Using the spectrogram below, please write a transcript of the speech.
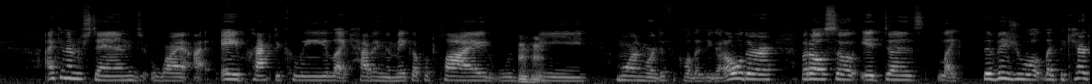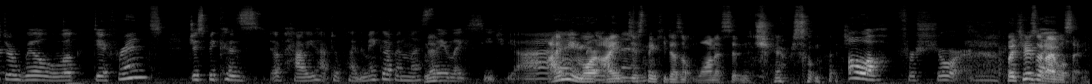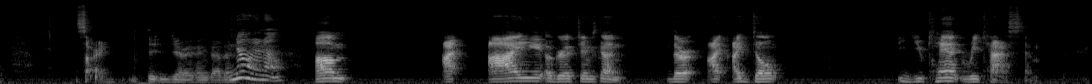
I can understand why I, a practically like having the makeup applied would Mhm. be more and more difficult as you got older, but also it does like the visual like the character will look different just because of how you have to apply the makeup unless Yeah. they like CGI. I mean, more, I even just think he doesn't want to sit in the chair so much. Oh, for sure. But here's what I will say. Sorry. Do, do you have anything to add there? No, no, no. Um, I I agree with James Gunn. There, I I don't. You can't recast him.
